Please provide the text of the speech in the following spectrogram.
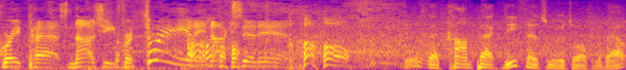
great pass. Nnaji for three, and he Oh. knocks it in. Oh, There's that compact defense we were talking about.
